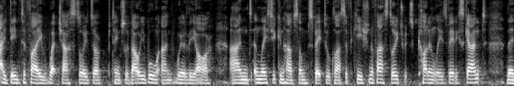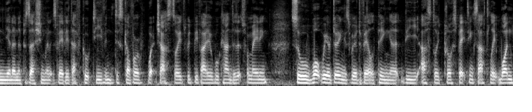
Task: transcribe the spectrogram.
identify which asteroids are potentially valuable and where they are. And unless you can have some spectral classification of asteroids, which currently is very scant, then you're in a position when it's very difficult to even discover which asteroids would be valuable candidates for mining. So, what we're doing is we're developing uh, the Asteroid Prospecting Satellite 1,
